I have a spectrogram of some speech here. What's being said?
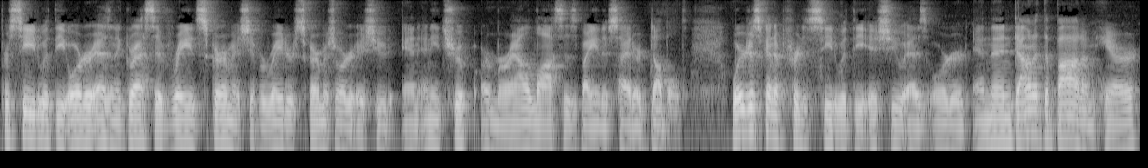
proceed with the order as an aggressive raid skirmish if a raid or skirmish order issued and any troop or morale losses by either side are doubled. We're just going to proceed with the issue as ordered. And then down at the bottom here,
